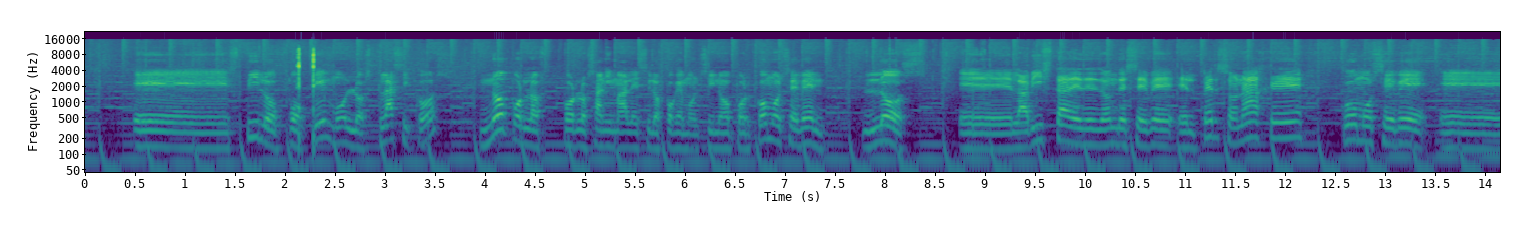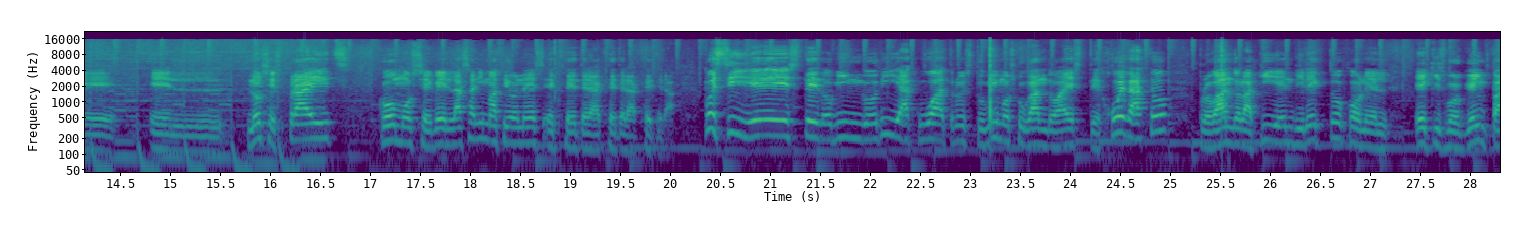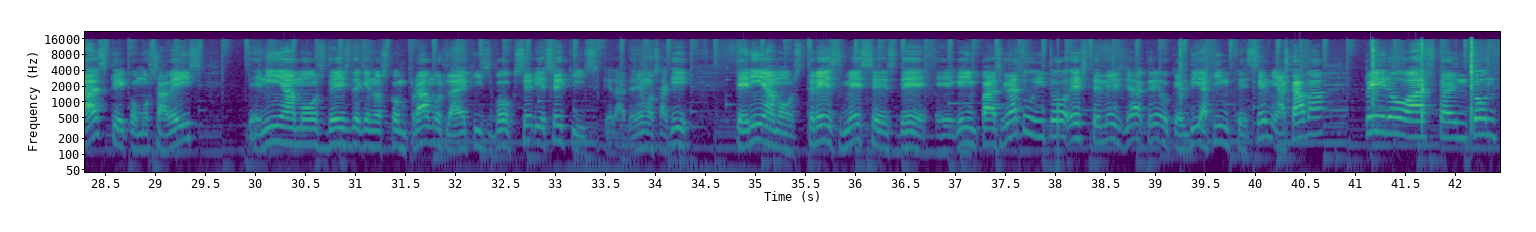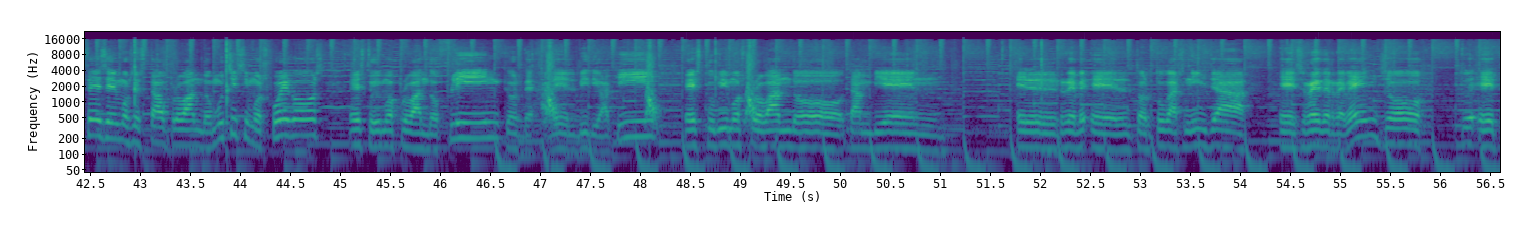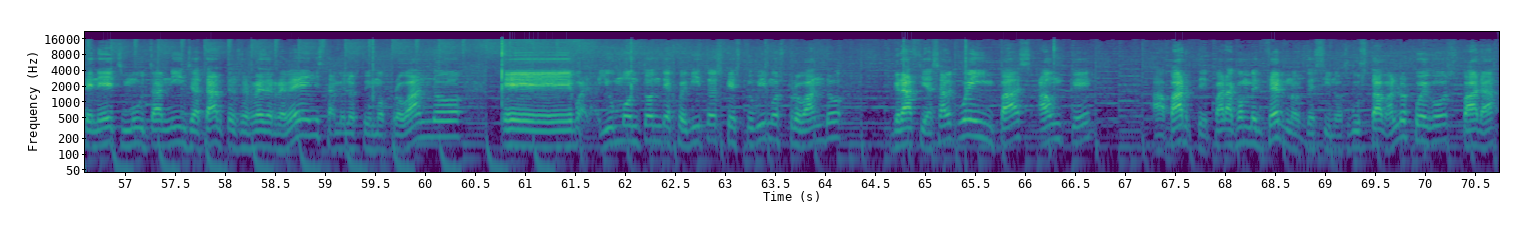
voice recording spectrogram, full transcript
eh, estilo Pokémon, los clásicos, no por los, por los animales y los Pokémon, sino por cómo se ven los... Eh, la vista de donde se ve el personaje, cómo se ve eh, los sprites, cómo se ven las animaciones, etcétera, etcétera, etcétera. Pues sí, este domingo día 4 estuvimos jugando a este juegazo, probándolo aquí en directo con el Xbox Game Pass, que como sabéis teníamos desde que nos compramos la Xbox Series X, que la tenemos aquí, teníamos tres meses de eh, Game Pass gratuito, este mes ya creo que el día 15 se me acaba, pero hasta entonces hemos estado probando muchísimos juegos, estuvimos probando Flynn, que os dejaré el vídeo aquí, estuvimos probando también el, Tortugas Ninja Shredder Revenge, o eh, Mutant Ninja Turtles Red Revenge, también lo estuvimos probando. Eh, bueno, y un montón de jueguitos que estuvimos probando gracias al Game Pass, aunque aparte para convencernos de si nos gustaban los juegos, para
